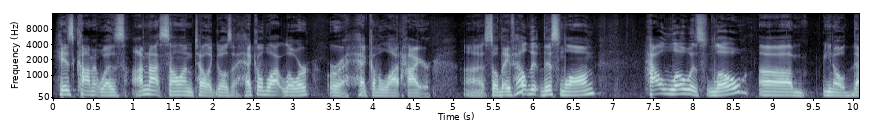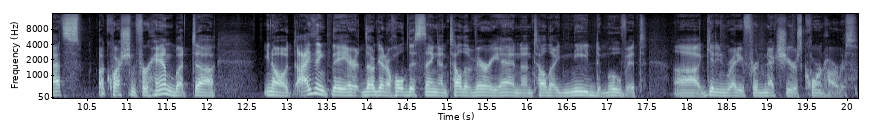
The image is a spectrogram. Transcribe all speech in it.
his comment was, "I'm not selling until it goes a heck of a lot lower or a heck of a lot higher." Uh, so they've held it this long. How low is low? Um, you know, that's a question for him, but uh, you know, I think they are they're going to hold this thing until the very end, until they need to move it, uh, getting ready for next year's corn harvest.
